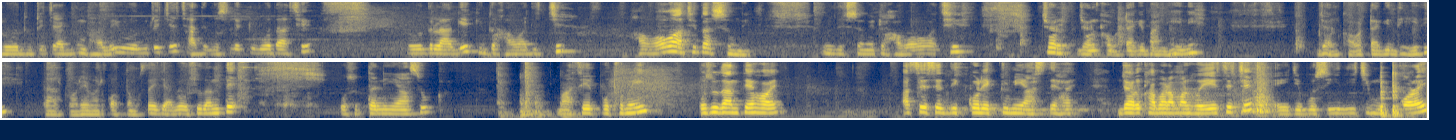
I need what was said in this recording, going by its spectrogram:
রোদ উঠেছে একদম ভালোই রোদ উঠেছে, ছাদে বসলে একটু রোদ আছে। রোদ লাগে কিন্তু হাওয়া দিচ্ছে, হাওয়াও আছে তার সঙ্গে। রোদের সঙ্গে একটু হাওয়াও আছে। চল, জল খাবারটা আগে বানিয়ে নিই জল খাবারটা আগে দিয়ে দিই তারপরে আবার কর্তামশাই যাবে ওষুধ আনতে। ওষুধটা নিয়ে আসুক। মাসের প্রথমেই ওষুধ আনতে হয়। আর শেষের দিক করে একটু নিয়ে আসতে হয়। জল খাবার আমার হয়ে এসেছে। এই যে বসিয়ে দিয়েছি মুখ কড়াই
